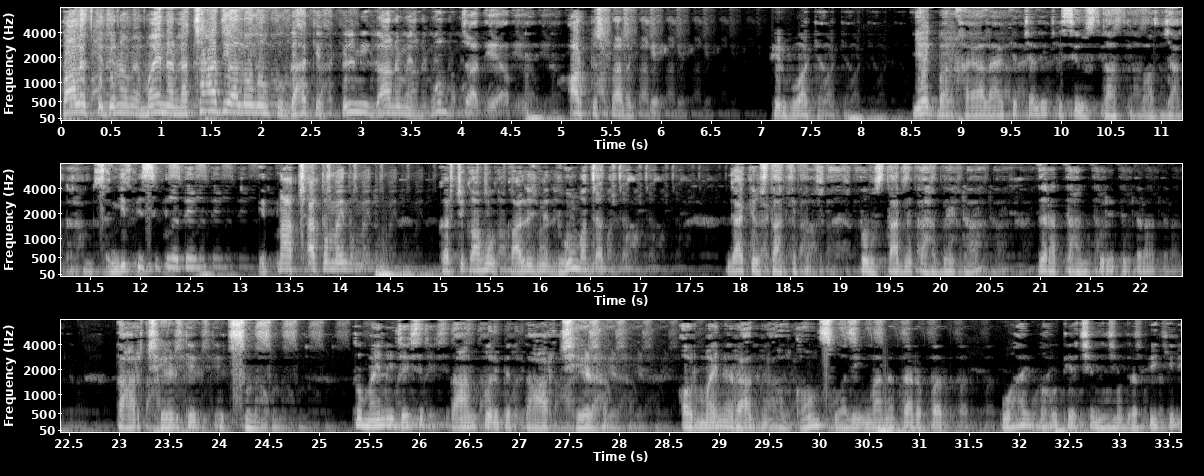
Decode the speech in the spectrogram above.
कॉलेज के दिनों में मैंने नचा दिया लोगों को गा के फिल्मी गाने में धूम मचा दिया आपने, ऑर्केस्ट्रा रख के। फिर हुआ क्या? ये एक बार ख्याल आया कि चलिए किसी उस्ताद के पास जाकर हम संगीत भी सीख लेते हैं। इतना अच्छा तो मैं कर चुका हूँ, कॉलेज में धूम मचा चुका जाके उस्ताद के पास तो उस्ताद ने कहा, बेटा, जरा तानपुरे पे तरह तार छेड़ के कुछ सुनाओ। तो मैंने जैसे तानपुरे पे तार छेड़ा और मैंने राग माल कौन वाली मानता रपर वह बहुत ही अच्छी मोहम्मद रफी की,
